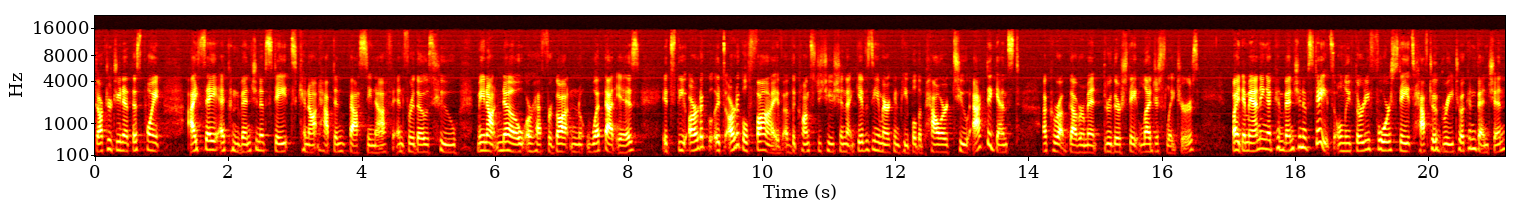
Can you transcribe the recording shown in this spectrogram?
Dr. Gina, at this point, I say a convention of states cannot happen fast enough. And for those who may not know or have forgotten what that is, it's the article it's Article 5 of the Constitution that gives the American people the power to act against a corrupt government through their state legislatures by demanding a convention of states. Only 34 states have to agree to a convention.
